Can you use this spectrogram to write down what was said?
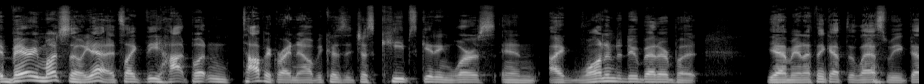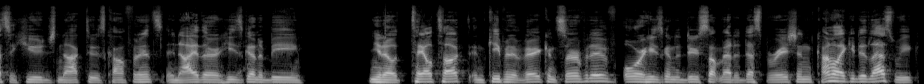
Very much so. Yeah, it's like the hot button topic right now because it just keeps getting worse, and I want him to do better, but. Yeah, man, I think after last mm. week, that's a huge knock to his confidence. And either he's going to be, you know, tail tucked and keeping it very conservative, or he's going to do something out of desperation, kind of like he did last week.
